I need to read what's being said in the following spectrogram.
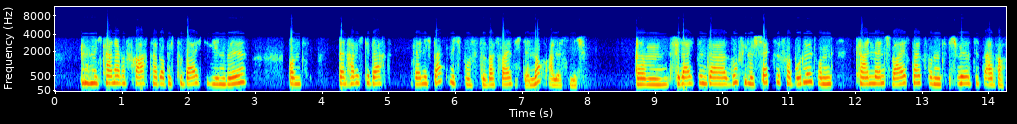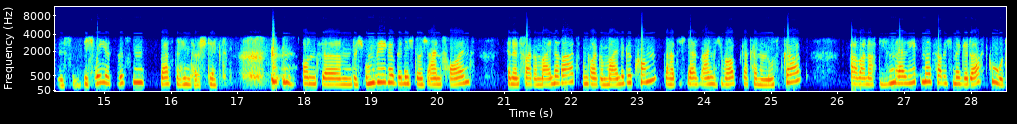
mich keiner gefragt hat, ob ich zur Beichte gehen will. Und dann habe ich gedacht, wenn ich das nicht wusste, was weiß ich denn noch alles nicht? Ähm, vielleicht sind da so viele Schätze verbuddelt und kein Mensch weiß das und ich will es jetzt einfach wissen. Ich will jetzt wissen, was dahinter steckt. Und ähm, durch Umwege bin ich durch einen Freund in den Pfarrgemeinderat unserer Gemeinde gekommen. Da hatte ich erst eigentlich überhaupt gar keine Lust gehabt. Aber nach diesem Erlebnis habe ich mir gedacht, gut,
